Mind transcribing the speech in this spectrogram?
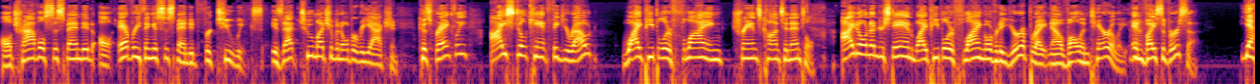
All travel suspended, all everything is suspended for two weeks. Is that too much of an overreaction? Because frankly, I still can't figure out why people are flying transcontinental. I don't understand why people are flying over to Europe right now voluntarily and uh-huh. vice versa. Yeah,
